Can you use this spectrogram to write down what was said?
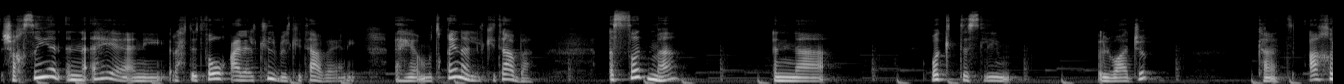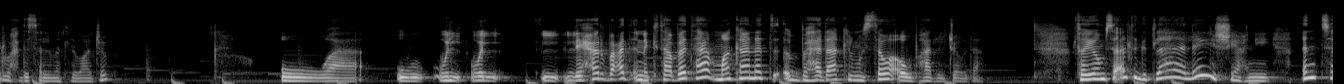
شخصيا إن هي يعني راح تتفوق على الكل بالكتابة يعني. هي متقنة للكتابة. الصدمة إن وقت تسليم الواجب كانت آخر وحدة سلمت الواجب. و... وال... وال... اللي يحر بعد إن كتابتها ما كانت بهذاك المستوى أو بهذه الجودة. فيوم سألت قلت لها ليش يعني؟ أنت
